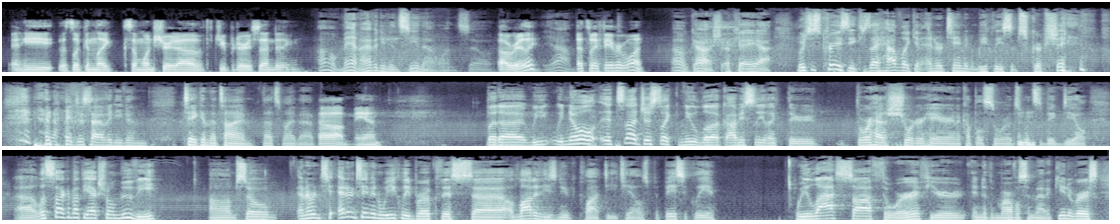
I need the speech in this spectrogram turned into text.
and he was looking like someone straight out of Jupiter Ascending. Oh man, I haven't even seen that one. So Oh, really? yeah, I'm That's my favorite one. Oh gosh, okay, yeah. Which is crazy because I have like an Entertainment Weekly subscription, and I just haven't even taken the time. That's my bad. Oh man. But uh, we we know it's not just like new look. Obviously, like their Thor has shorter hair and a couple of swords. What's the big deal? Uh, let's talk about the actual movie. Um, so Enter- Entertainment Weekly broke this uh, a lot of these new plot details, but basically, we last saw Thor. If you're into the Marvel Cinematic Universe,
